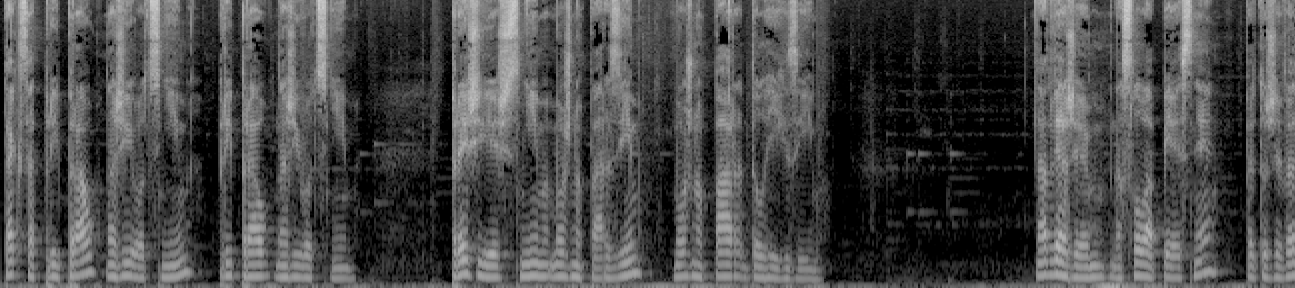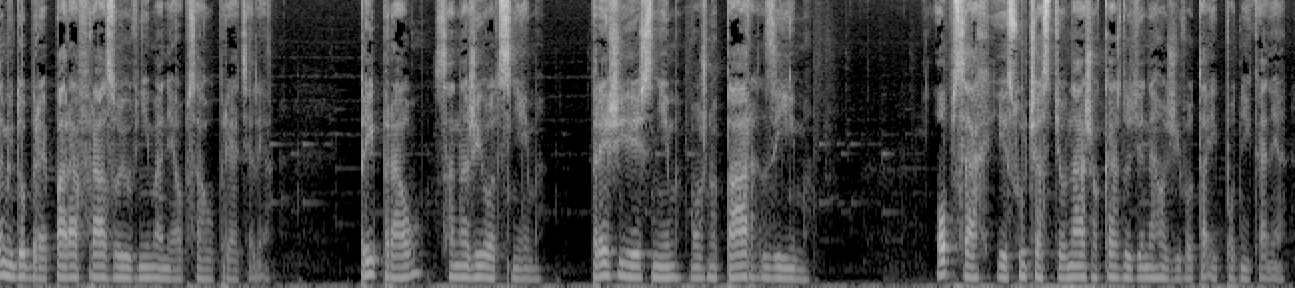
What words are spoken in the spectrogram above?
tak sa priprav na život s ním, priprav na život s ním. Prežiješ s ním možno pár zim, možno pár dlhých zím. Nadviažem na slova piesne, pretože veľmi dobre parafrázujú vnímanie obsahu priatelia. Priprav sa na život s ním. Prežiješ s ním možno pár zím. Obsah je súčasťou nášho každodenného života i podnikania –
